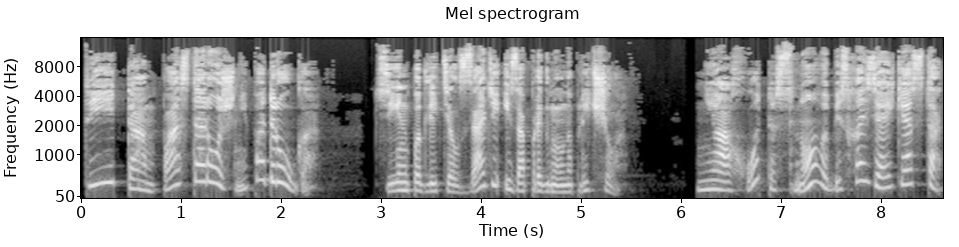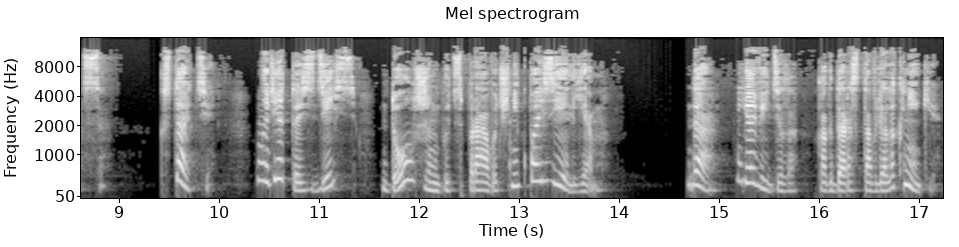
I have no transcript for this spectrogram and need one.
«Ты там поосторожней, подруга!» Тин подлетел сзади и запрыгнул на плечо. «Неохота снова без хозяйки остаться. Кстати, где-то здесь должен быть справочник по зельям». «Да, я видела, когда расставляла книги.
